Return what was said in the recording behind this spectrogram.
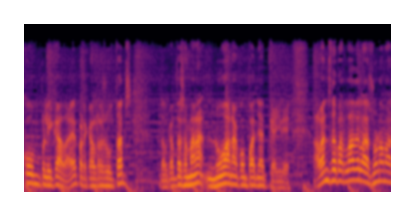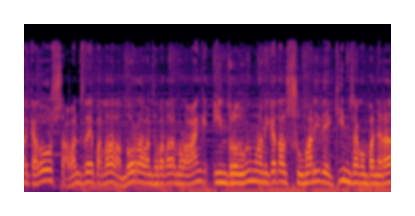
complicada, eh? perquè els resultats del cap de setmana no han acompanyat gaire. Abans de parlar de la zona marcadors, abans de parlar de l'Andorra, abans de parlar del Morabanc, introduïm una miqueta el sumari de qui ens acompanyarà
